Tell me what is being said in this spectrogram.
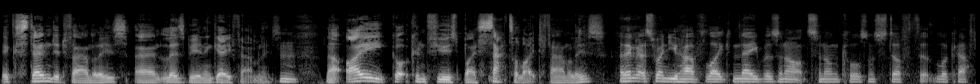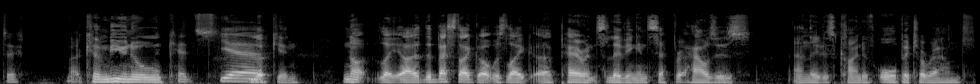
extended families, and lesbian and gay families. Now, I got confused by satellite families, I think that's when you have like neighbours and aunts and uncles and stuff that look after like communal kids. Yeah. looking. Not like uh, the best I got was like uh, parents living in separate houses and they just kind of orbit around.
